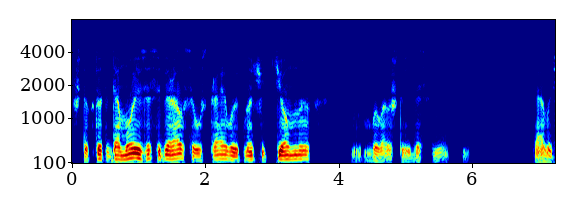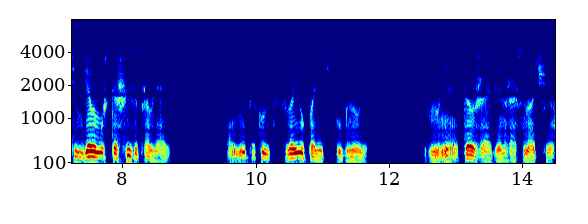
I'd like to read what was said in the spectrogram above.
что кто-то домой засобирался, устраивают ночью темную, бывало, что и до смерти. Там этим делом усташи заправляют. Они какую-то свою политику гнули. Мне тоже один раз ночью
